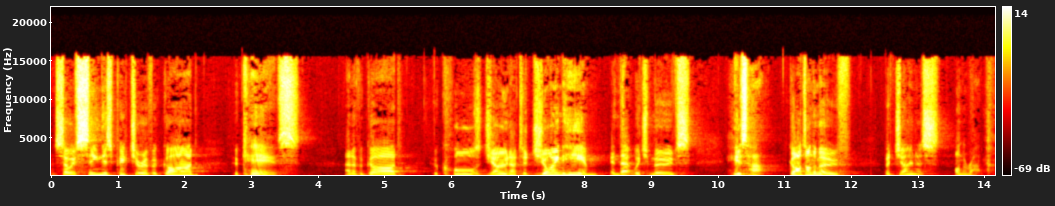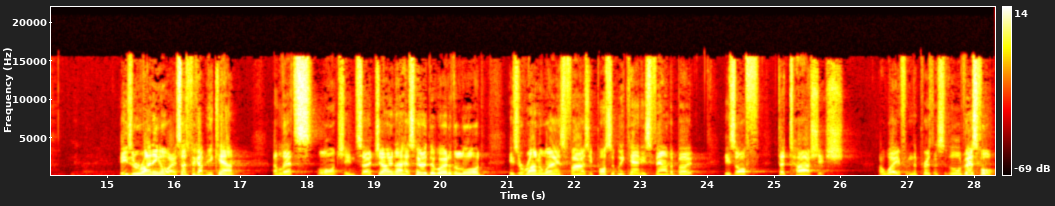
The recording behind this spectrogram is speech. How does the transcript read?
And so we've seen this picture of a God who cares and of a God who calls Jonah to join him in that which moves his heart. God's on the move, but Jonah's on the run. He's running away. So let's pick up the account and let's launch in. So Jonah has heard the word of the Lord. He's run away as far as he possibly can. He's found a boat. He's off to Tarshish, away from the presence of the Lord. Verse 4.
